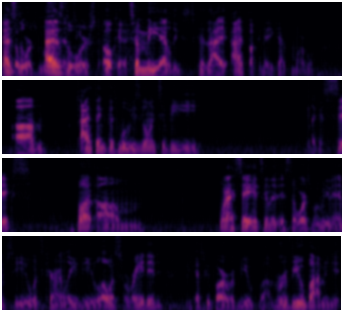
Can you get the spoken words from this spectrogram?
as the, the, worst movie as the worst. Okay. to me at least because I I fucking hate Captain Marvel. Um, I think this movie's going to be like a six, but um, when I say it's gonna it's the worst movie in the MCU, it's currently the lowest rated because people are review review bombing it.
